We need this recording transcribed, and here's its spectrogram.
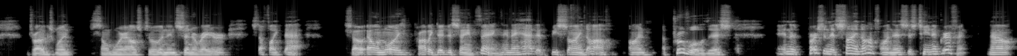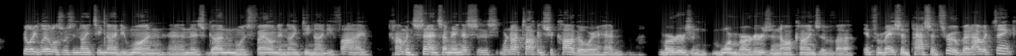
Drugs went somewhere else to an incinerator, stuff like that. So Illinois probably did the same thing, and they had to be signed off on approval of this. And the person that signed off on this is Tina Griffin. Now, Billy Littles was in 1991, and this gun was found in 1995. Common sense. I mean, this is, we're not talking Chicago where it had murders and more murders and all kinds of uh, information passing through, but I would think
